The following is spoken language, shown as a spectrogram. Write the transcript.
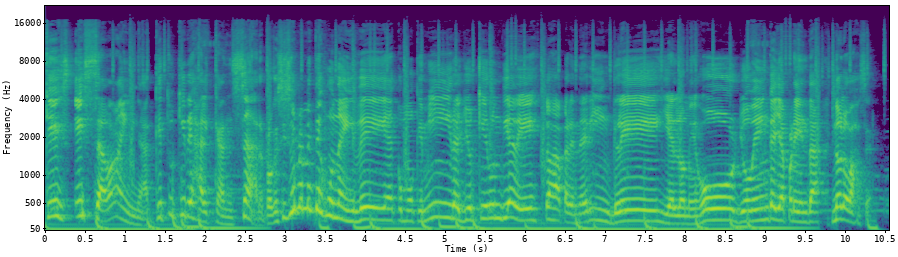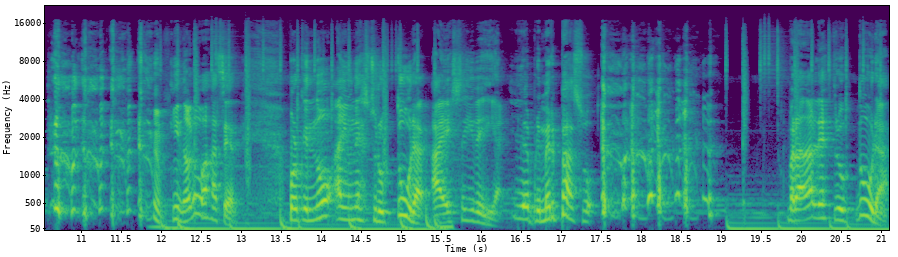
¿Qué es esa vaina? ¿Qué tú quieres alcanzar? Porque si simplemente es una idea, como que mira, yo quiero un día de estos aprender inglés y a lo mejor yo venga y aprenda, no lo vas a hacer. y no lo vas a hacer. Porque no hay una estructura a esa idea. Y el primer paso para darle estructura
